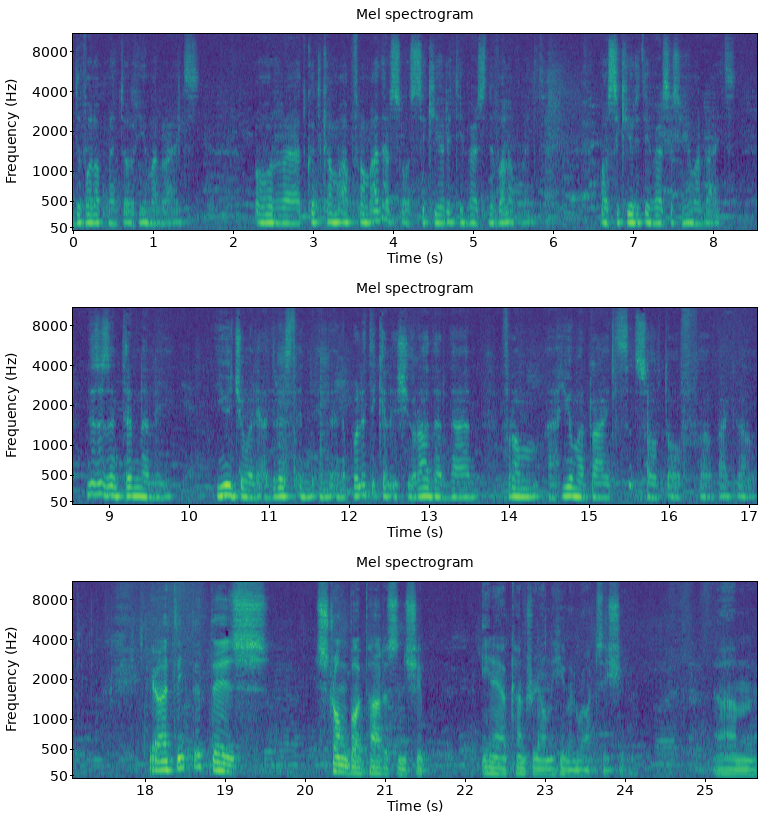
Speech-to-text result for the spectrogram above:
development or human rights? Or uh, it could come up from other source, security versus development, or security versus human rights. This is internally usually addressed in, in, in, a political issue rather than from a human rights sort of uh, background. Yeah, I think that there's strong bipartisanship in our country on the human rights issue. Um,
